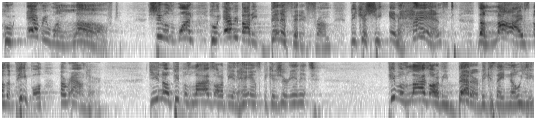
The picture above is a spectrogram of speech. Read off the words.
who everyone loved. She was one who everybody benefited from because she enhanced the lives of the people around her. Do you know people's lives ought to be enhanced because you're in it? People's lives ought to be better because they know you.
